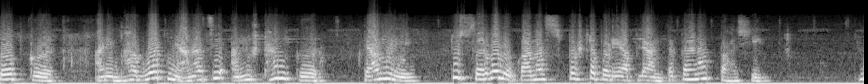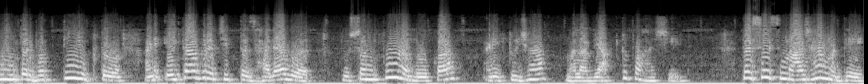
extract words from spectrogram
तप कर आणि भागवत ज्ञानाचे अनुष्ठान कर. त्यामुळे तू सर्व लोकांना स्पष्टपणे आपल्या अंतकरणात पाहशील. नंतर भक्तियुक्त आणि एकाग्र चित्त झाल्यावर तू संपूर्ण लोकात आणि तुझ्या मला व्याप्त पाहशील. तसेच माझ्यामध्ये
